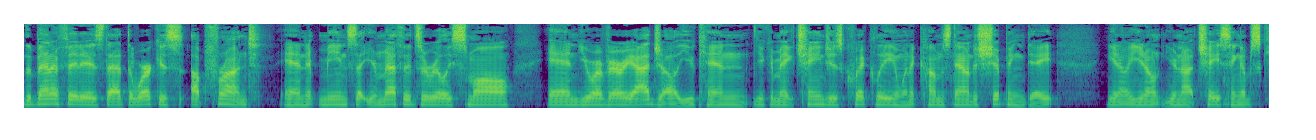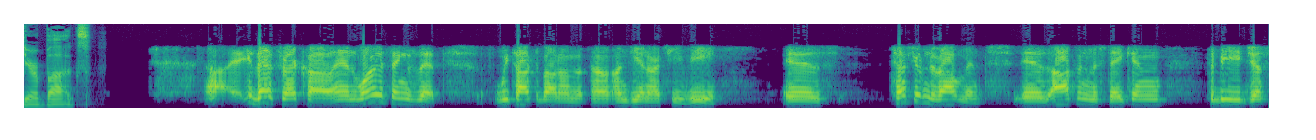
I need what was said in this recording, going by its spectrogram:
the benefit is that the work is upfront, and it means that your methods are really small, and you are very agile. You can you can make changes quickly, and when it comes down to shipping date, you know you don't you're not chasing obscure bugs. Uh, that's right, Carl. And one of the things that we talked about on uh, on DNR TV is test-driven development is often mistaken to be just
